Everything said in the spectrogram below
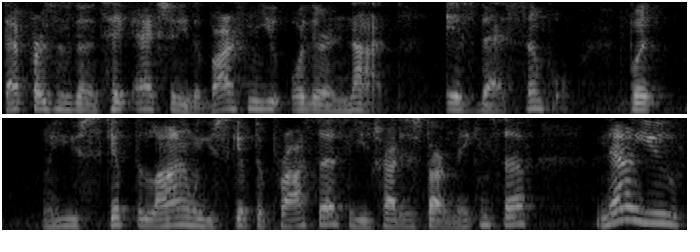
that person's going to take action, either buy from you or they're not. It's that simple. But when you skip the line, when you skip the process and you try to just start making stuff, now you've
